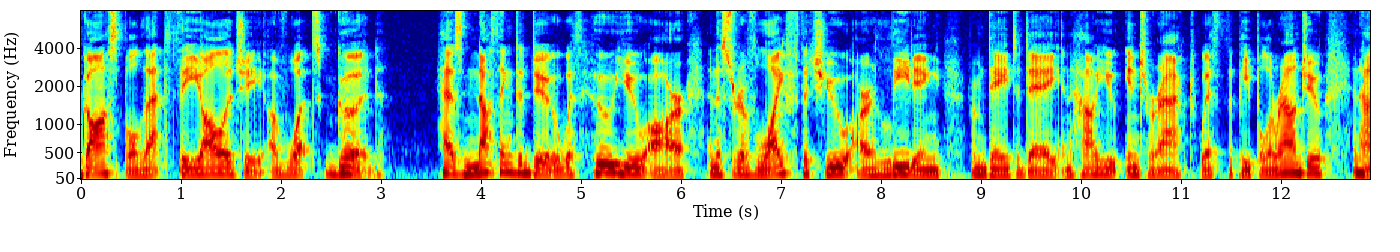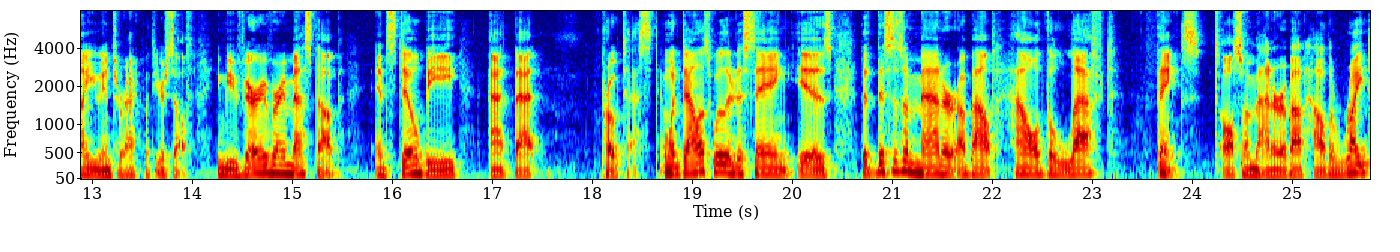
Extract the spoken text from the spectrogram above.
gospel, that theology of what's good, has nothing to do with who you are and the sort of life that you are leading from day to day and how you interact with the people around you and how you interact with yourself. You can be very, very messed up and still be at that protest. And what Dallas Willard is saying is that this is a matter about how the left thinks, it's also a matter about how the right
